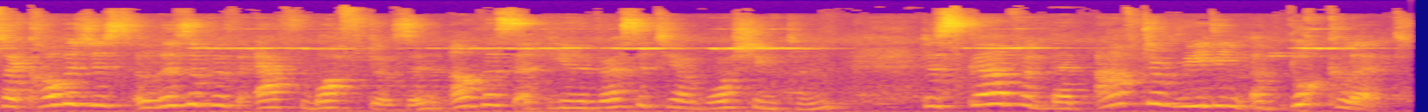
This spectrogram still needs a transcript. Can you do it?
psychologist Elizabeth F. Loftus and others at the University of Washington discovered that after reading a booklet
